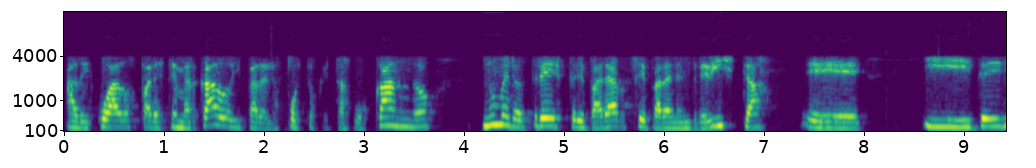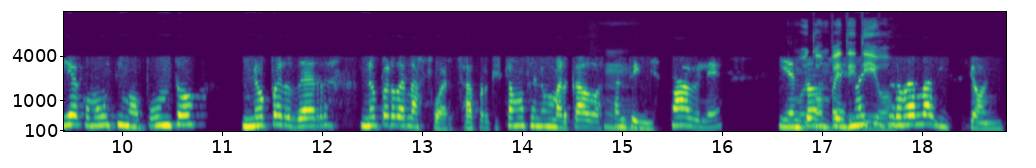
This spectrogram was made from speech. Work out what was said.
adecuados para este mercado y para los puestos que estás buscando. Número tres, prepararse para la entrevista. Eh, y te diría como último punto, no perder, no perder la fuerza, porque estamos en un mercado bastante mm. inestable y entonces no hay que perder la visión,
